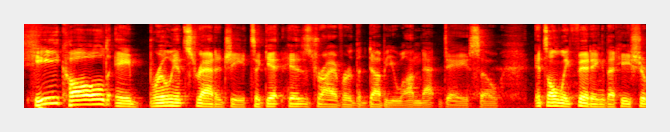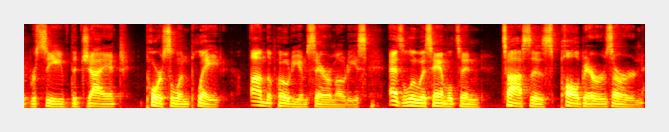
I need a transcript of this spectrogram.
He called a brilliant strategy to get his driver the W on that day, so it's only fitting that he should receive the giant porcelain plate on the podium ceremonies as Lewis Hamilton tosses pallbearer's urn.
